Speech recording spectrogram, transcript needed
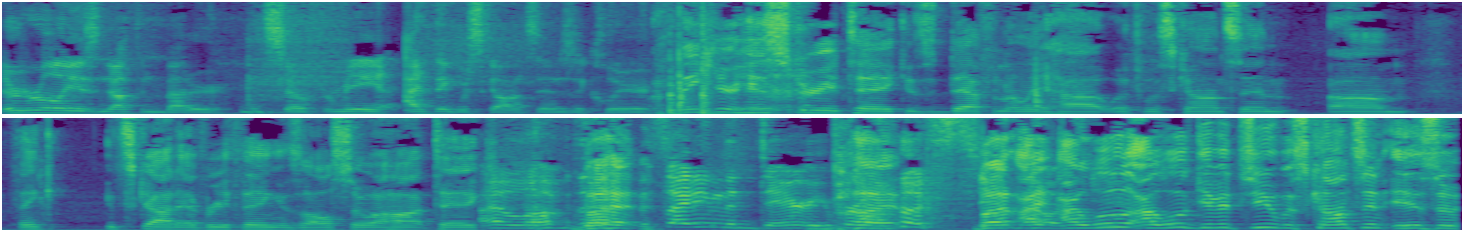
There really is nothing better. And so for me, I think Wisconsin is a clear. I think your history take is definitely hot with Wisconsin. Um, I think it's got everything is also a hot take. I love the But- citing the dairy but products. but too. I, I will. I will give it to you. Wisconsin is a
